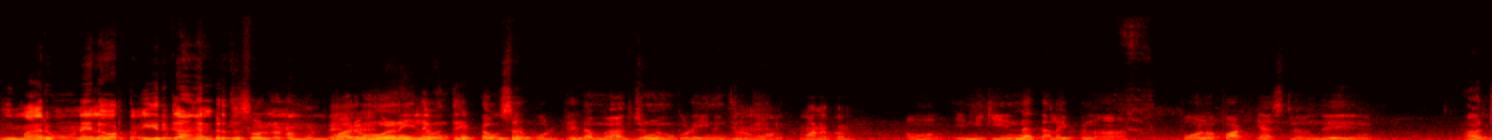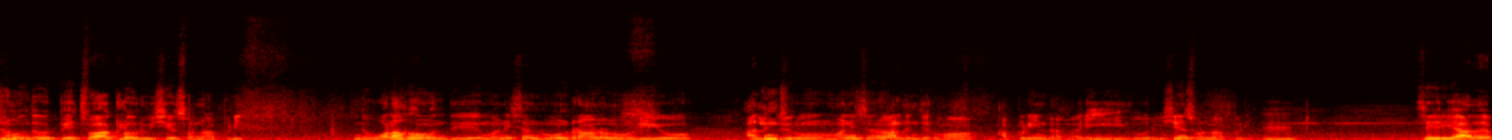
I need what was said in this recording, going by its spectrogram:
நீ மறுமுனையில ஒருத்தவங்க இருக்காங்கன்றது சொல்லணும் முண்டை. மறுமுனையில் வந்து டவுசர் போட்டுட்டு நம்ம அர்ஜுன் நம்ம கூட ஆமா, இணைஞ்சிருக்காரு வணக்கம். ஆமாம் இன்னைக்கு என்ன தலைப்புனா போன பாட்காஸ்ட்டில் வந்து அர்ஜுன் வந்து ஒரு பேச்சுவாக்கில் ஒரு விஷயம் சொன்னா அப்படி. இந்த உலகம் வந்து மனுஷன் நோன்றானோ நோன்லையோ அழிஞ்சிரும் மனுஷனும் அழிஞ்சிருவான் அப்படின்ற மாதிரி ஒரு விஷயம் சொன்னா அப்படி. சரி அதை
